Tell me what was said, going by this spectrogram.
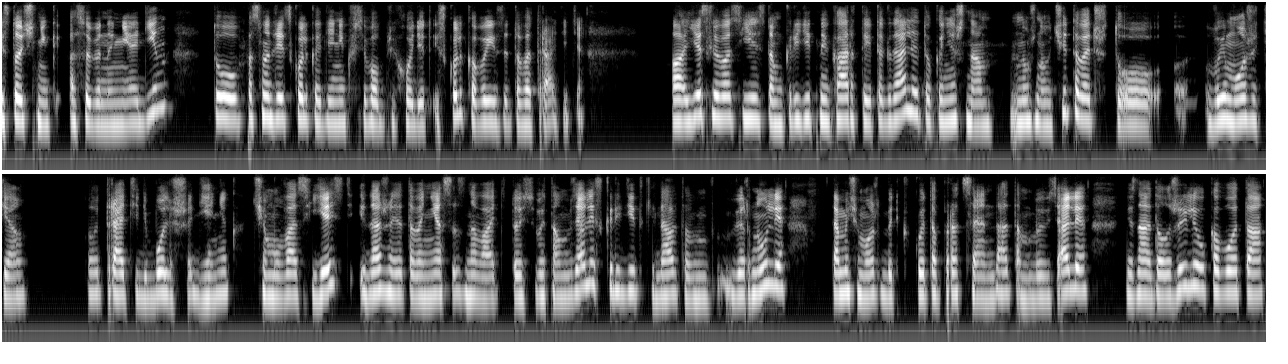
источник особенно не один, то посмотреть, сколько денег всего приходит и сколько вы из этого тратите. А если у вас есть там кредитные карты и так далее, то, конечно, нужно учитывать, что э, вы можете э, тратить больше денег, чем у вас есть, и даже этого не осознавать. То есть вы там взяли с кредитки, да, там вернули, там еще может быть какой-то процент, да, там вы взяли, не знаю, должили у кого-то,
